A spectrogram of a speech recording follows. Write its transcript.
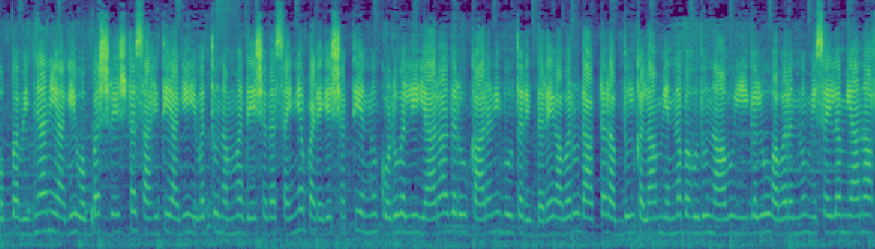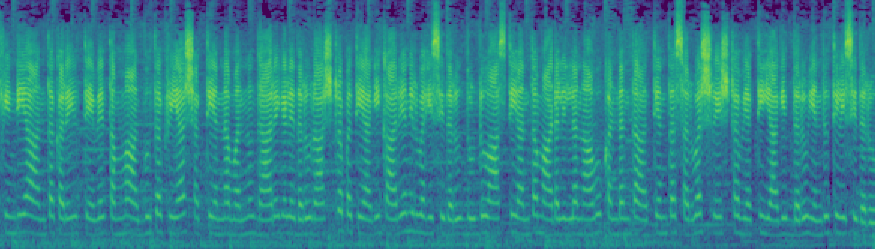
ಒಬ್ಬ ವಿಜ್ಞಾನಿಯಾಗಿ, ಒಬ್ಬ ಶ್ರೇಷ್ಠ ಸಾಹಿತಿಯಾಗಿ ಇವತ್ತು ನಮ್ಮ ದೇಶದ ಸೈನ್ಯ ಪಡೆಗೆ ಶಕ್ತಿಯನ್ನು ಕೊಡುವಲ್ಲಿ ಯಾರಾದರೂ ಕಾರಣೀಭೂತರಿದ್ದರೆ ಅವರು ಡಾಕ್ಟರ್ ಅಬ್ದುಲ್ ಕಲಾಂ ಎನ್ನಬಹುದು. ನಾವು ಈಗಲೂ ಅವರನ್ನು ಮಿಸೈಲ ಮ್ಯಾನ್ ಆಫ್ ಇಂಡಿಯಾ ಅಂತ ಕರೆಯುತ್ತೇವೆ. ತಮ್ಮ ಅದ್ಭುತ ಕ್ರಿಯಾಶಕ್ತಿಯನ್ನವನ್ನು ಧಾರೆಗೆಳೆದರು. ರಾಷ್ಟ್ರಪತಿಯಾಗಿ ಕಾರ್ಯನಿರ್ವಹಿಸಿದರು ದುಡ್ಡು ಆಸ್ತಿ ಅಂತ ಮಾಡಲಿಲ್ಲ. ನಾವು ಕಂಡಂತ ಅತ್ಯಂತ ಸರ್ವಶ್ರೇಷ್ಠ ವ್ಯಕ್ತಿಯಾಗಿದ್ದರು ಎಂದು ತಿಳಿಸಿದರು.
